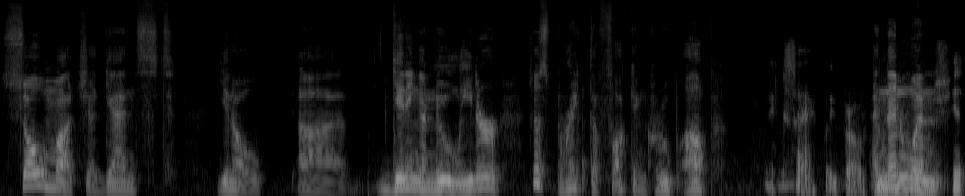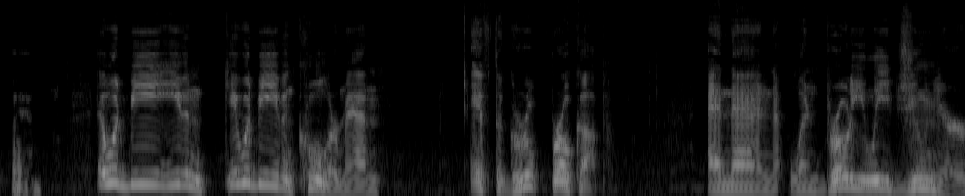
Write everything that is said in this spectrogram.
so much against, you know, uh getting a new leader, just break the fucking group up. Exactly, bro. And then when- shit, man. It would be even it would be even cooler, man, if the group broke up. And then when Brodie Lee Jr.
